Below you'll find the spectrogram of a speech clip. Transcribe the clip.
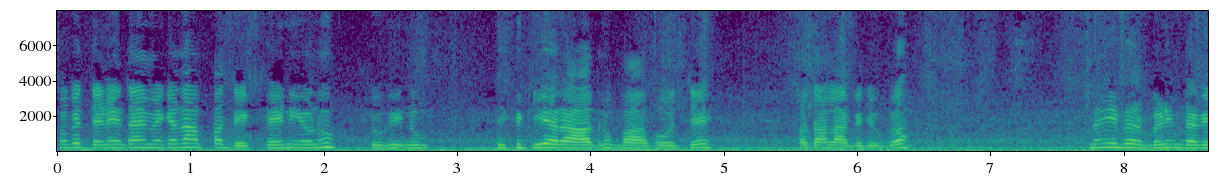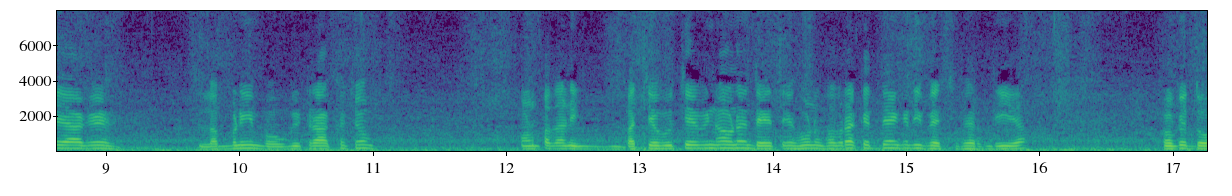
ਕਿਉਂਕਿ ਦਿਨੇ ਤਾਂ ਮੈਂ ਕਹਿੰਦਾ ਆਪਾਂ ਦੇਖਿਆ ਹੀ ਨਹੀਂ ਉਹਨੂੰ ਚੂਹੀ ਨੂੰ ਕੀ ਆ, ਰਾਤ ਨੂੰ ਬਾਫ ਹੋ ਜੇ, ਪਤਾ ਲੱਗ ਜੂਗਾ। ਨਹੀਂ ਫਿਰ ਬਣੀ ਬੈਗ ਜਾ ਕੇ ਲੱਭਣੀ ਪਊਗੀ ਟਰੱਕ ਚੋਂ। ਹੁਣ ਪਤਾ ਨਹੀਂ ਬੱਚੇ ਬੁੱਚੇ ਵੀ ਨਾ ਉਹਨੇ ਦੇਤੇ, ਹੁਣ ਖਬਰਾਂ ਕਿੱਦਾਂ ਕਿਦੀ ਵਿੱਚ ਫਿਰਦੀ ਆ। ਕਿਉਂਕਿ 2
